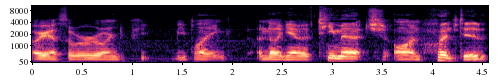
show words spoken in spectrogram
Oh yeah, so we're going to be playing another game of team match on Hunted.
